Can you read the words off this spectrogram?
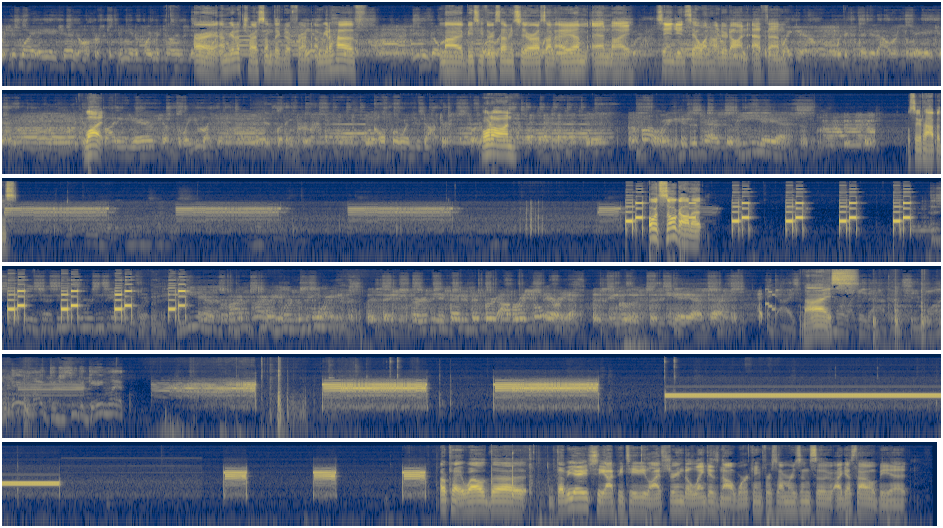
which is why AHN offers convenient appointment times. Alright, I'm gonna try something different. I'm gonna have my BC370 CRS on AM and my Sangean Sail 100 on FM. What? Hold on. We'll see what AHN. Because What? Providing care just the way you like it is living proof. Call 412 doctors for Hold on. The following is a test of EAS. We'll see what happens. Oh, it still got it. This Okay, well, the WHC IPTV live stream, the link is not working for some reason, so I guess that'll be it.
